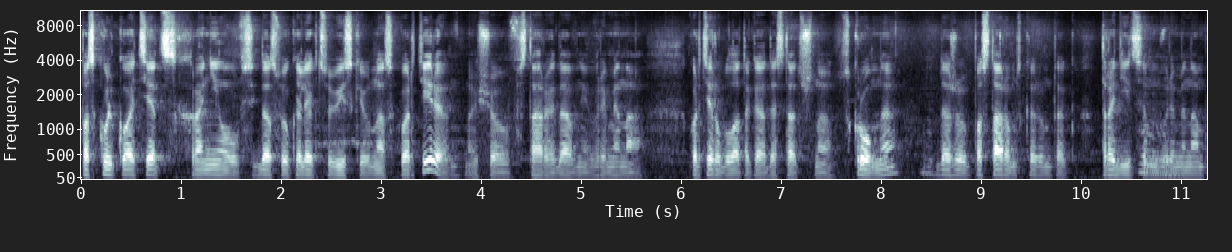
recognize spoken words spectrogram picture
Поскольку отец хранил всегда свою коллекцию виски у нас в квартире, еще в старые давние времена, Квартира была такая достаточно скромная, даже по старым, скажем так, традициям, mm-hmm. временам.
